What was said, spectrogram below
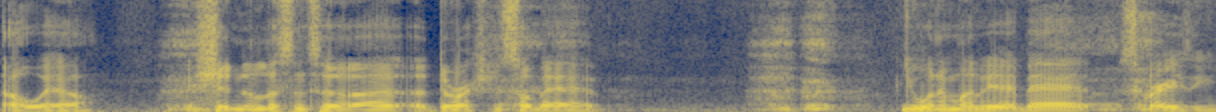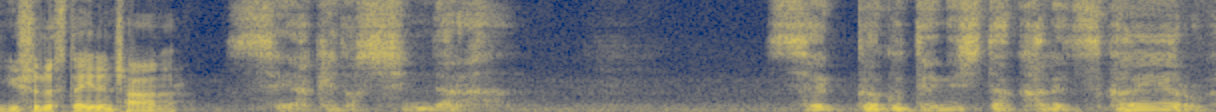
Oh well. You shouldn't have listened to uh, a direction so bad. You wanted money that bad? It's crazy. You should have stayed in China. せやけど死んだらせっかく手にした金使えんやろが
